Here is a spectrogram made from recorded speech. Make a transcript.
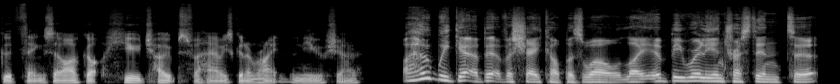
good thing. So I've got huge hopes for how he's going to write the new show. I hope we get a bit of a shake up as well. Like it'd be really interesting to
